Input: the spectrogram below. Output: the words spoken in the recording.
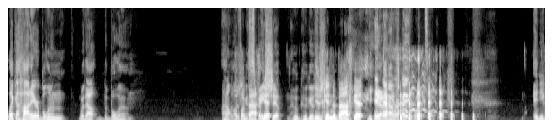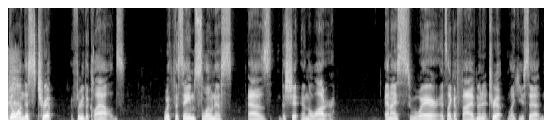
like a hot air balloon without the balloon. I don't know, a just a spaceship. Who who gives? You a just get in a basket. yeah, Yeah, right? and you go on this trip through the clouds with the same slowness as the shit in the water. And I swear it's like a five minute trip, like you said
